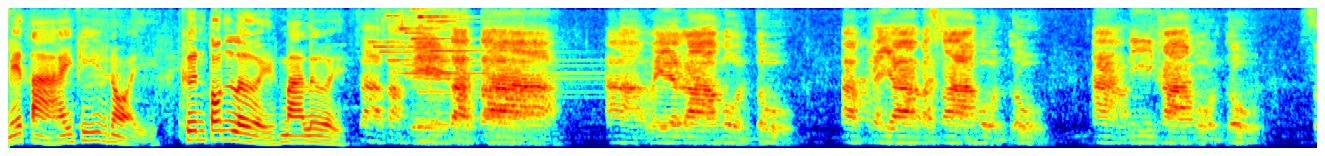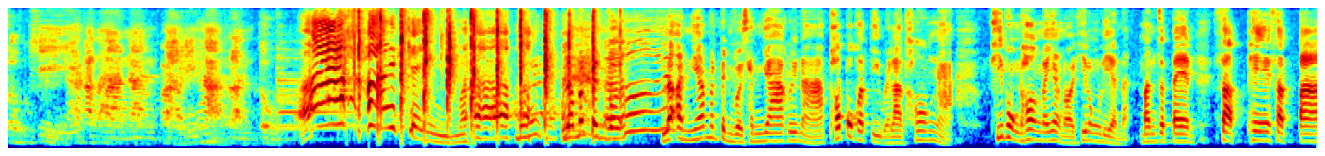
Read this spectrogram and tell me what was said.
เมตตาให้พี่หน่อย ขึ้นต้นเลยมาเลยสัพเพสัตตาอาเวราโหนตุอัพยาปชาโหนตุอานีคาโหนตุสุขีอัตานังปาริหารันตุอ้ายเก่งมากไม่แล้วมันเป็นเวอร์เออแล้วอันเนี้ยมันเป็นเวอร์ชันยากด้วยนะ เพราะปกติเวลาท่องอะ ที่พงท่องนะอย่างน้อยที่โรงเรียนอะมันจะเป็นสัพเพสัตตา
